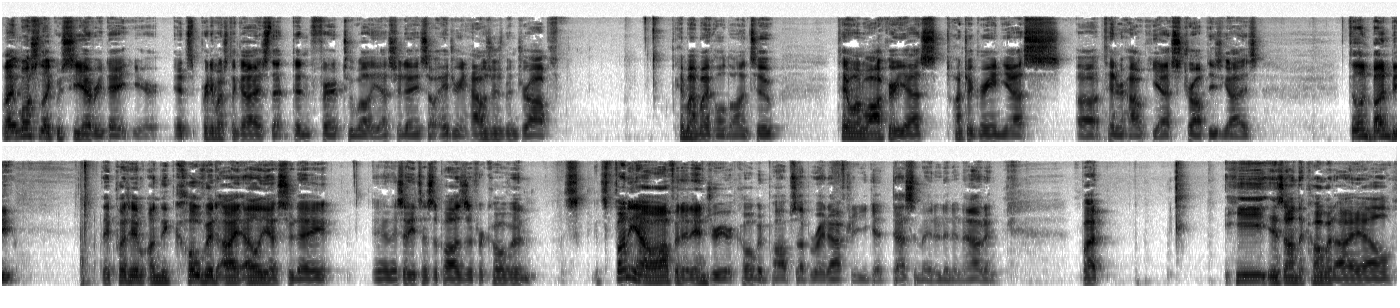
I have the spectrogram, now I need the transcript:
like mostly like we see every day here. It's pretty much the guys that didn't fare too well yesterday. So Adrian Houser's been dropped. Him I might hold on to. Taijuan Walker, yes. Hunter Greene, yes. Uh, Tanner Houck, yes. Drop these guys. Dylan Bundy, they put him on the COVID IL yesterday, and they said he tested positive for COVID. It's, it's funny how often an injury or COVID pops up right after you get decimated in an outing. But he is on the COVID IL.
